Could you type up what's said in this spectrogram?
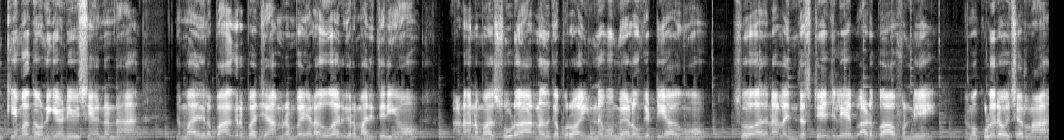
முக்கியமாக கவனிக்க வேண்டிய விஷயம் என்னென்னா நம்ம இதில் பார்க்குறப்ப ஜாம் ரொம்ப இலகுவாக இருக்கிற மாதிரி தெரியும். ஆனால் நம்ம சூடு ஆறுனதுக்கப்புறம் இன்னமும் மேலும் கெட்டியாகும். ஸோ அதனால் இந்த ஸ்டேஜ்லேயே அடுப்பை ஆஃப் பண்ணி நம்ம குளிர வச்சிடலாம்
